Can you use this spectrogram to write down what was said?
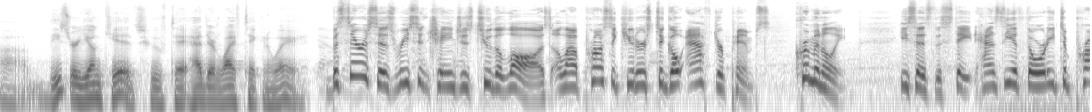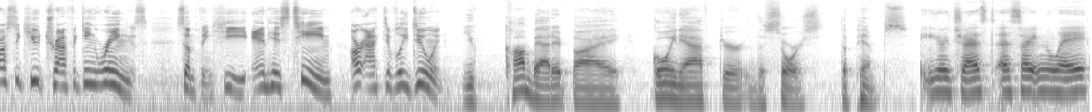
Uh, these are young kids who've ta- had their life taken away. Becerra says recent changes to the laws allow prosecutors to go after pimps criminally. He says the state has the authority to prosecute trafficking rings, something he and his team are actively doing. You combat it by going after the source, the pimps. You're dressed a uh, certain way.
